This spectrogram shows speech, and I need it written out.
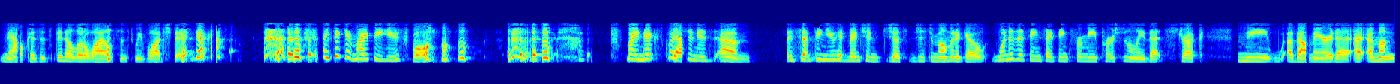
now because it's been a little while since we've watched it. I think it might be useful. my next question yeah. is um is something you had mentioned just just a moment ago. One of the things I think for me personally that struck me about Merida, among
